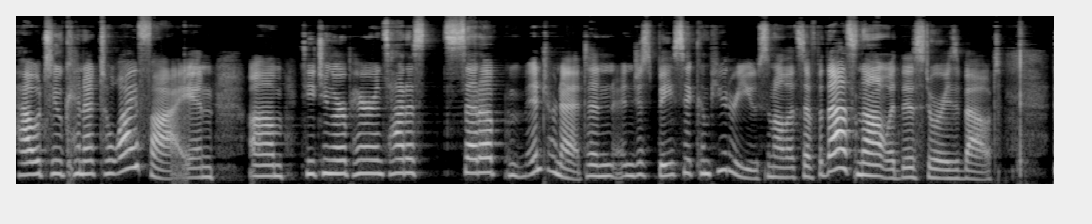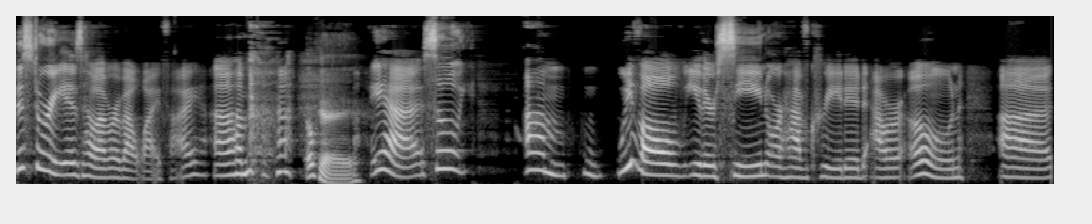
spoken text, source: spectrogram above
how to connect to Wi-Fi and um, teaching our parents how to set up internet and, and just basic computer use and all that stuff. But that's not what this story is about. This story is, however, about Wi-Fi. Um, Okay. yeah, so um we've all either seen or have created our own uh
